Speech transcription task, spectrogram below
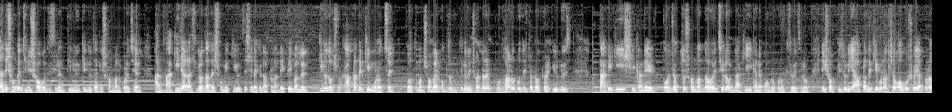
জাতিসংঘের যিনি সভাপতি ছিলেন, তিনিও কিন্তু তাকে সম্মান করেছেন। আর বাকি যারা ছিল, তাদের সঙ্গে কি হয়েছে, সেটা কিন্তু আপনারা দেখতেই পারলেন। কিন্তু দর্শক, আপনাদের কি মনে হচ্ছে? বর্তমান সময়ের অন্তর্বর্তীকালীন সরকারের প্রধান উপদেষ্টা ডক্টর ইউনুস, তাকে কি সেখানে পর্যাপ্ত সম্মান দেওয়া হয়েছিল নাকি এখানে অন্য কোনো কিছু হয়েছিল? এই সব কিছু নিয়ে আপনাদের কি মনে হচ্ছে? অবশ্যই আপনারা,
